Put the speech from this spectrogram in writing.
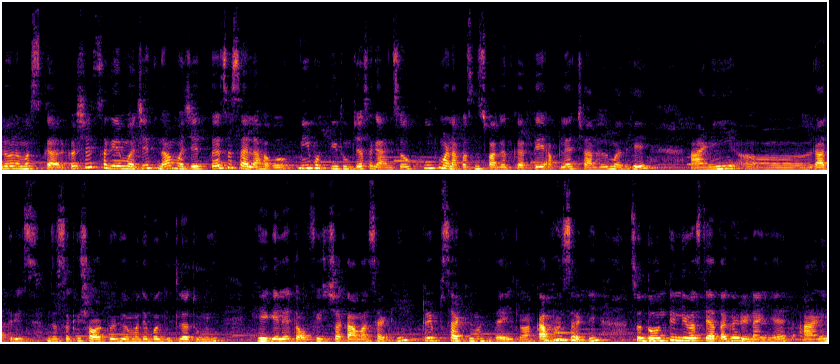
हॅलो नमस्कार. कसे सगळे? मजेत ना? मजेतच असायला हवं. मी भक्ती तुमच्या सगळ्यांचं खूप मनापासून स्वागत करते आपल्या चॅनलमध्ये आणि रात्रीच जसं की शॉर्ट व्हिडिओमध्ये बघितलं तुम्ही हे गेलेत ऑफिसच्या कामासाठी ट्रिपसाठी म्हणता येईल किंवा कामासाठी. सो दोन तीन दिवस ते आता घरी नाही आहेत. आणि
